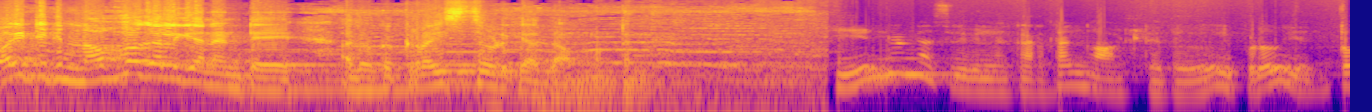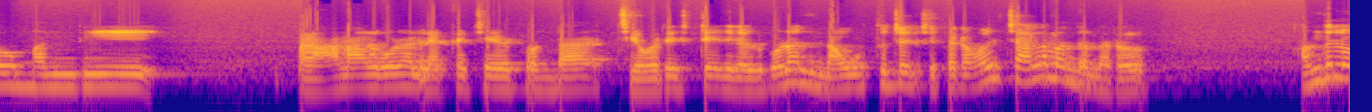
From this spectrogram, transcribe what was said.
బయటికి నవ్వగలిగానంటే అది ఒక క్రైస్తవుడికి అర్థం ఉంటుంది. ఏంటంటే అసలు వీళ్ళకి అర్థం కావట్లేదు? ఇప్పుడు ఎంతో మంది ప్రాణాలు కూడా లెక్క చేయకుండా చివరి స్టేజ్లో కూడా నవ్వుతూ చచ్చిపోయిన వాళ్ళు చాలా మంది ఉన్నారు. అందులో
